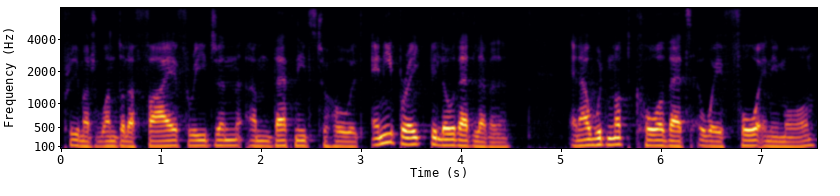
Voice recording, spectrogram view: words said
pretty much $1.05 region. Um, that needs to hold. Any break below that level, and I would not call that a wave 4 anymore,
